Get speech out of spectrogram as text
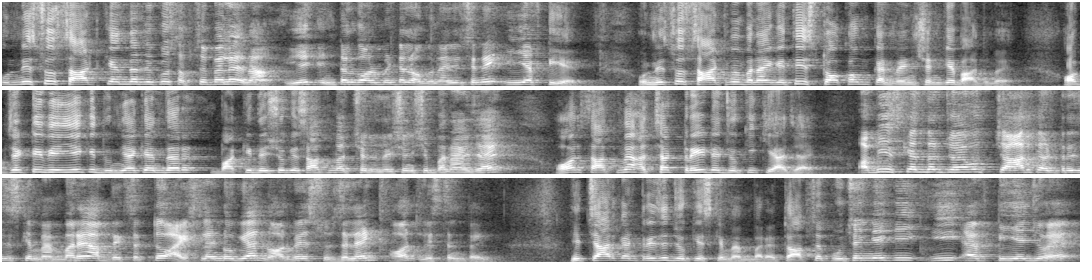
1960 के अंदर देखो, सबसे पहले है ना, ये एक इंटर गवर्नमेंटल ऑर्गेनाइजेशन है ई है 1960 में बनाई गई थी स्टॉकहोम कन्वेंशन के बाद में। ऑब्जेक्टिव यही है कि दुनिया के अंदर बाकी देशों के साथ में अच्छे रिलेशनशिप बनाए जाए और साथ में अच्छा ट्रेड है जो कि किया जाए। अभी इसके अंदर जो है वो चार कंट्रीज़ इसके मेंबर हैं, आप देख सकते हो आइसलैंड हो गया नॉर्वे स्विट्जरलैंड और लिस्टनटाइन ये चार कंट्रीज़ है जो कि इसके मेंबर है। तो आपसे पूछेंगे कि ई एफ़ टी ए जो है,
